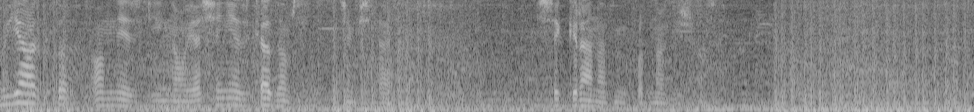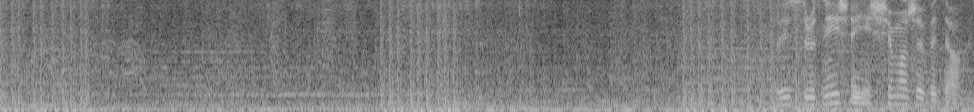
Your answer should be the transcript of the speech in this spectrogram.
No jak to on nie zginął? Ja się nie zgadzam z czymś takim. Jeszcze granat mi pod nogi rzuca. To jest trudniejsze niż się może wydawać.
